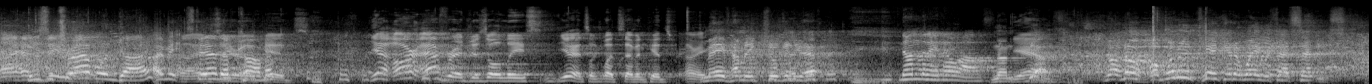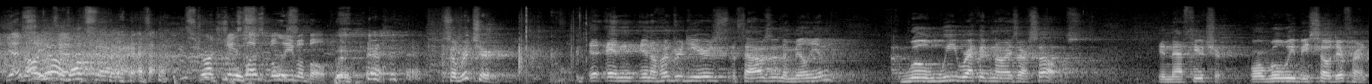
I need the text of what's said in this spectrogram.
I have He's zero. a traveling guy. I mean, stand-up zero comic. kids. Yeah, our average is only yeah, it's like what seven kids. All right. Maeve, how many children do you have? None that I know of. None. Yeah. No, no, a woman can't get away with that sentence. Yes, Oh no, can. that's uh, struck me She's as less believable. So, Richard, in, in a hundred years, a thousand, a million, will we recognize ourselves in that future? Or will we be so different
